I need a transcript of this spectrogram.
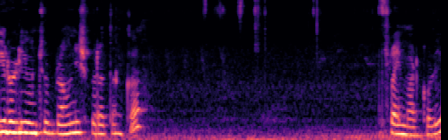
ಈರುಳ್ಳಿ ಒಂಚೂರು ಬ್ರೌನಿಷ್ ಬರೋ ತನಕ ಫ್ರೈ ಮಾಡ್ಕೊಳ್ಳಿ.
